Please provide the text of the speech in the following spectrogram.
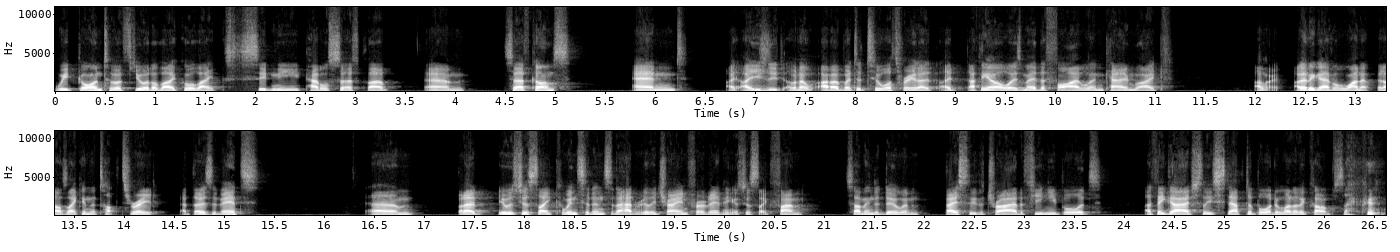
we'd gone to a few of the local like Sydney Paddle Surf Club um, surf comps, and I, I usually when I, I went to two or three, and I, I I think I always made the final and came like I don't know, I don't think I ever won it, but I was like in the top three at those events. Um, but I, it was just like coincidence, and I hadn't really trained for it or anything. It was just like fun, something to do, and basically to try out a few new boards. I think I actually snapped a board in one of the comps. um,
